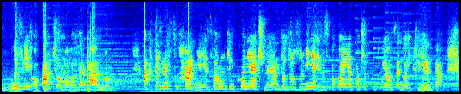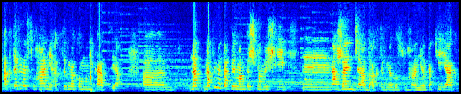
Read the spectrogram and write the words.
głównie w oparciu o mowę werbalną Aktywne słuchanie jest warunkiem koniecznym do zrozumienia i zaspokojenia potrzeb kupującego i klienta. Aktywne słuchanie, aktywna komunikacja. Na, na tym etapie mam też na myśli mm, narzędzia do aktywnego słuchania, takie jak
